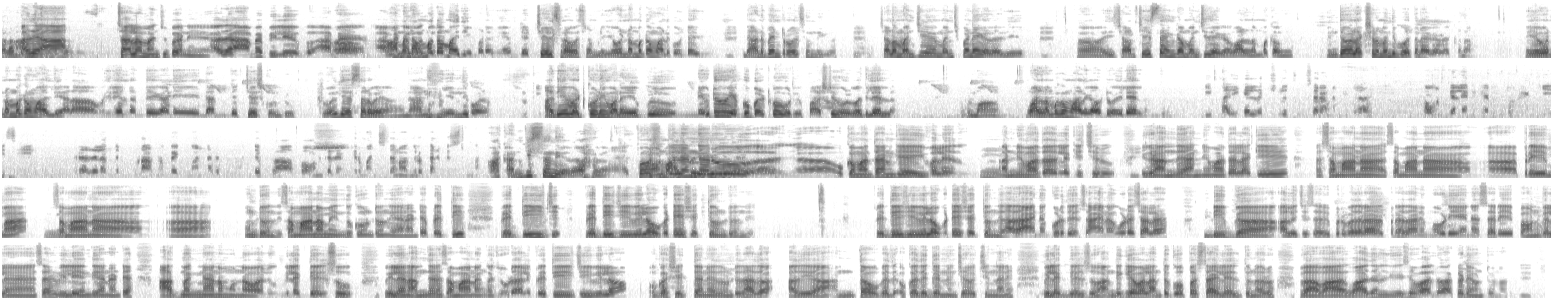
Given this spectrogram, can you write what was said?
చాలా అదే. చాలా మంచి పని. అదే ఆమె బిలీవ్ ఆమె ఆమె నమ్మకం. అది. మనం ఏం జడ్జ్ చేయాల్సిన అవసరం లేదు. ఎవరి నమ్మకం వాళ్ళకి ఉంటుంది. దానిపైన ట్రోల్స్ ఉంది చాలా మంచి మంచి పనే కదా అది. ఆ, అది చాలా చేస్తే ఇంకా మంచిదే కదా వాళ్ళ నమ్మకం ఎంతో లక్షల మంది పోతున్నారు కదా అక్కడ. ఎవరి నమ్మకం వాళ్ళది. అలా వదిలేయాలి అంతే కానీ దాన్ని జడ్జ్ చేసుకుంటూ ట్రోల్ చేస్తారు భయ దాన్ని ఎందుకు అదే పట్టుకొని మనం ఎప్పుడు నెగిటివ్ ఎక్కువ పట్టుకోకూడదు. పాజిటివ్ వదిలేయాలి. మా వాళ్ళ నమ్మకం వాళ్ళు కాబట్టి వదిలేయాలి అంతే. ఈ పదిహేను లక్షలు చూసారన్న పవన్ కళ్యాణ్ గారు డొనేట్ చేసి ప్రజలందరూ కూడా అన్నం పెట్టమన్నారు కదా. అంటే ప- పవన్ కళ్యాణ్ గారు మంచితనం అందులో కనిపిస్తుంది? ఆ, కనిపిస్తుంది కదా. పవన్ కళ్యాణ్ గారు ఒక మతానికే ఇవ్వలేదు. అన్ని మతాలకి ఇచ్చారు. ఇక్కడ అందే అన్ని మతాలకి సమాన సమాన ఆ, ప్రేమ సమాన ఆ, ఉంటుంది. సమానం ఎందుకు ఉంటుంది అని అంటే ప్రతి ప్రతి జీ- ప్రతి జీవిలో ఒకటే శక్తి ఉంటుంది. ప్రతి జీవిలో ఒకటే శక్తి ఉంది. అది ఆయనకు కూడా తెలుసు. ఆయన కూడా చాలా డీప్గా ఆలోచిస్తారు. ఇప్పుడు ప్రధాని మోడీ అయినా సరే పవన్ కళ్యాణ్ అయినా సరే వీళ్ళు ఏంటి అని అంటే ఆత్మజ్ఞానం ఉన్నవాళ్ళు. వీళ్ళకి తెలుసు. వీళ్ళని అందరిని సమానంగా చూడాలి. ప్రతి జీవిలో ఒక శక్తి అనేది ఉంటుంది. అది అది అంతా ఒక ఒక దగ్గర నుంచే వచ్చిందని వీళ్ళకి తెలుసు. అందుకే వాళ్ళు అంత గొప్ప స్థాయిలో వెళ్తున్నారు. వాదనలు చేసే వాళ్ళు అక్కడే ఉంటున్నారు.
